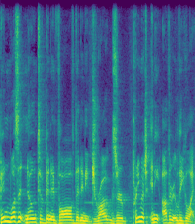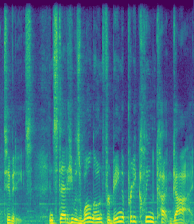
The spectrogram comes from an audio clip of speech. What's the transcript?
Ben wasn't known to have been involved in any drugs or pretty much any other illegal activities. Instead, he was well known for being a pretty clean cut guy.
